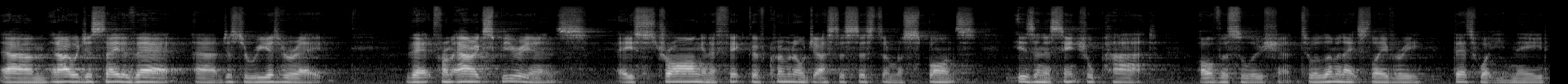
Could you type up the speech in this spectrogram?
Um, and I would just say to that, uh, just to reiterate, that from our experience, a strong and effective criminal justice system response is an essential part of the solution. To eliminate slavery, that's what you need.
